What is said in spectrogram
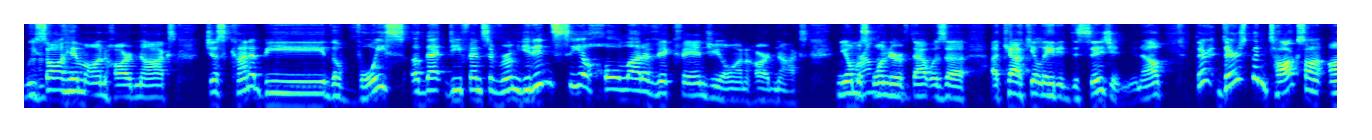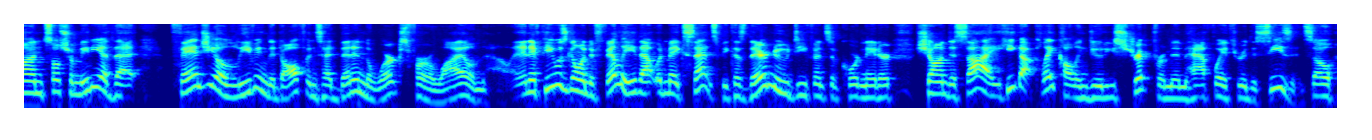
We mm-hmm. saw him on Hard Knocks just kind of be the voice of that defensive room. You didn't see a whole lot of Vic Fangio on Hard Knocks. And you almost wonder if that was a, a calculated decision. You know, there, there's been talks on, on social media that Fangio leaving the Dolphins had been in the works for a while now And if he was going to Philly, that would make sense because their new defensive coordinator, Sean Desai, he got play calling duties stripped from him halfway through the season. So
